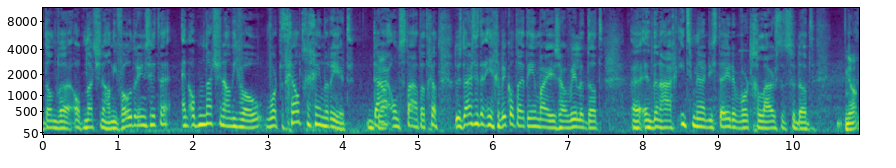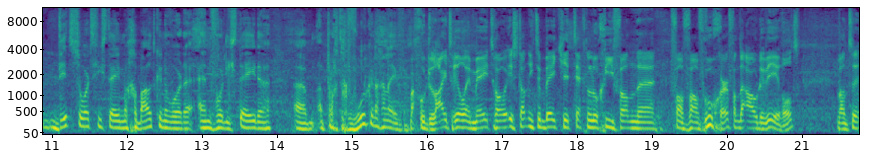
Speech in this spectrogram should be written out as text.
dan we op nationaal niveau erin zitten. En op nationaal niveau wordt het geld gegenereerd. Daar ja. ontstaat het geld. Dus daar zit een ingewikkeldheid in waar je zou willen dat in Den Haag iets meer naar die steden wordt geluisterd zodat ja. dit soort systemen gebouwd kunnen worden en voor die steden uh, een prachtig vervoer kunnen gaan leveren. Maar goed, light rail en metro, is dat niet een beetje technologie van, uh, van, van vroeger, van de oude wereld? Want uh,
